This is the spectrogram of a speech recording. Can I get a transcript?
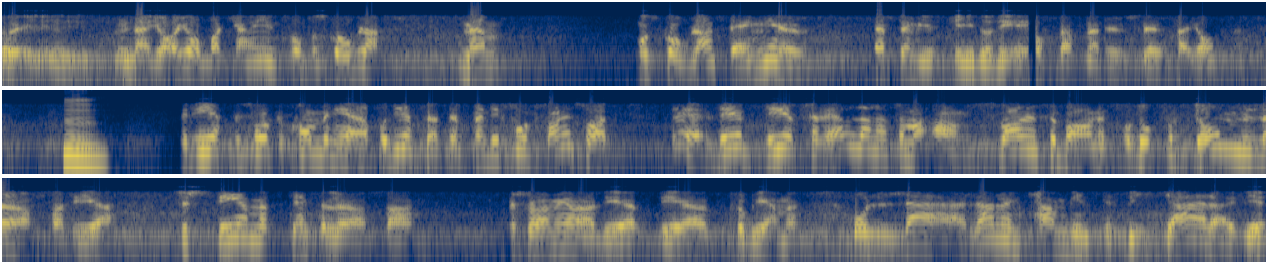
Och, eh, när jag jobbar kan jag inte vara på skolan. Men och skolan stänger ju efter en viss tid och det är oftast när du slutar jobbet. Mm. Det är jättesvårt att kombinera på det sättet, men det är fortfarande så att det är, det är, det är föräldrarna som har ansvaret för barnet och då får de lösa det. Systemet ska inte lösa, förstår du vad jag menar, det, det problemet. Och läraren kan vi inte begära.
